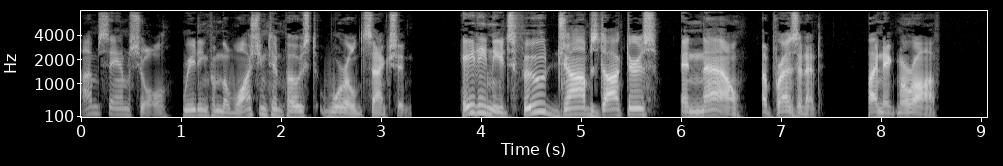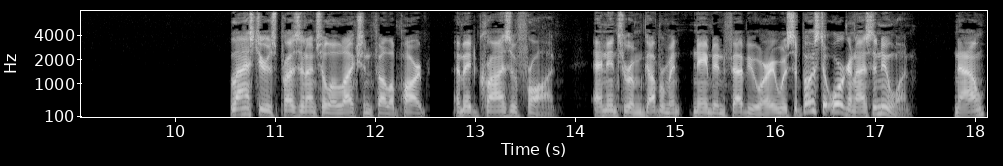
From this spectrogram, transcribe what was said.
I'm Sam Scholl, reading from the Washington Post World section. Haiti needs food, jobs, doctors, and now a president. By Nick Miroff. Last year's presidential election fell apart amid cries of fraud. An interim government, named in February, was supposed to organize a new one. Now,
